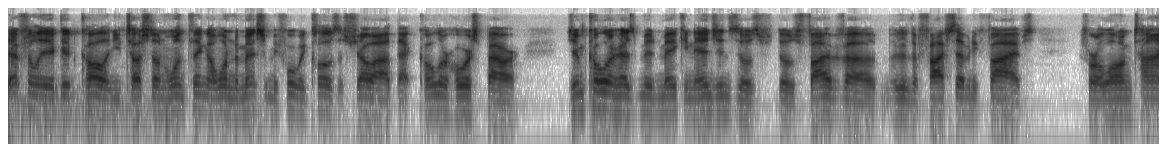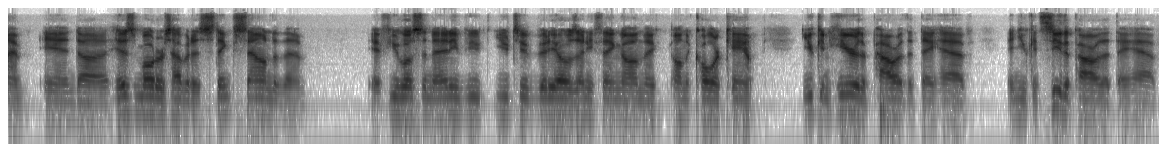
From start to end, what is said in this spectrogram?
Definitely a good call, and you touched on one thing I wanted to mention before we close the show out: that Koehler horsepower. Jim Koehler has been making engines, those those five, uh, the five seventy fives, for a long time, and uh, his motors have a distinct sound to them. If you listen to any YouTube videos, anything on the on the Koehler camp, you can hear the power that they have, and you can see the power that they have.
